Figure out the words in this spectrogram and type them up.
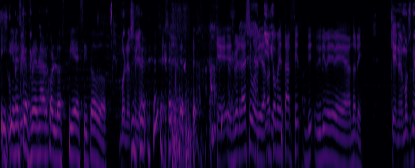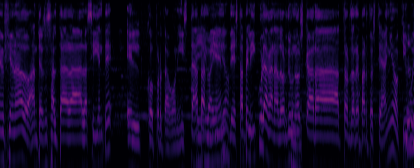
Y tienes que frenar con los pies y todo. Bueno, eso ya. que es verdad, se me olvidaba comentar. Dime, dime, Andoni. Que no hemos mencionado antes de saltar a la siguiente el coprotagonista también de esta película, ganador de un Oscar a actor de reparto este año, Kiwi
